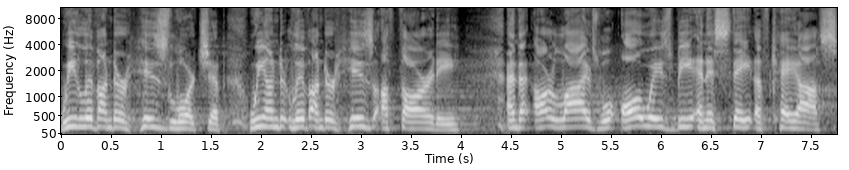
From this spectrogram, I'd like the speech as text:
We live under His lordship, we under, live under His authority. And that our lives will always be in a state of chaos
